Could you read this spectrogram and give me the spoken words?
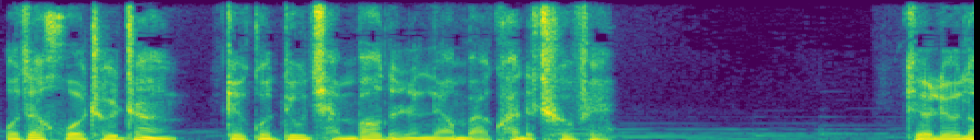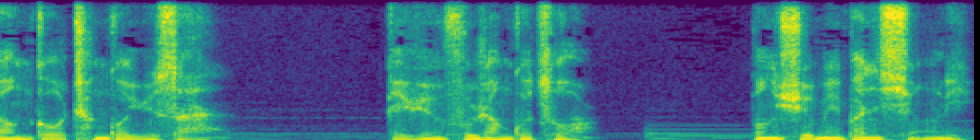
我在火车站给过丢钱包的人两百块的车费。给流浪狗撑过雨伞，给孕妇让过座，帮学妹搬行李。”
